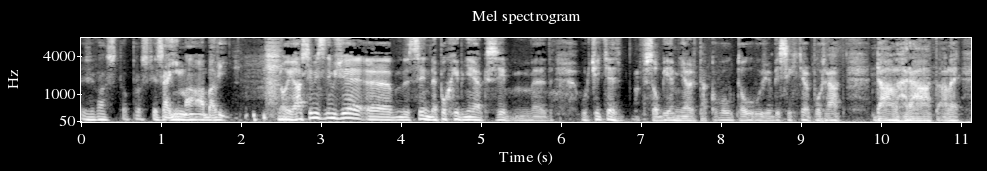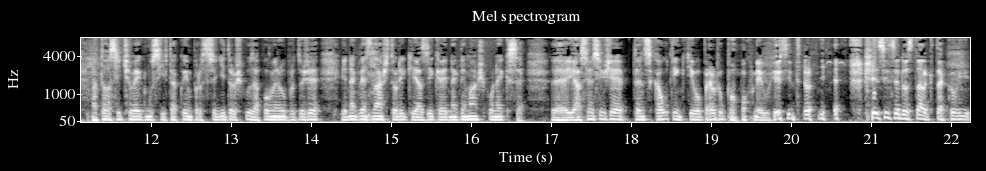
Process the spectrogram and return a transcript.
že vás to prostě zajímá a baví. No já si myslím, že e, si nepochybně, jak si e, určitě v sobě měl takovou touhu, že by si chtěl pořád dál hrát, ale na to asi člověk musí v takovém prostředí trošku zapomenout, protože jednak neznáš tolik jazyka, jednak nemáš konexe. Já si myslím, že ten scouting ti opravdu pomohl neuvěřitelně, že jsi se dostal k takový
